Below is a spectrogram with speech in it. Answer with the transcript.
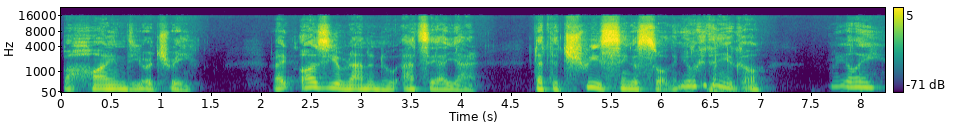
behind your tree? Right? Oz Yirananu Atze Ayar. That the trees sing a song. And you look at it and you go, really?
